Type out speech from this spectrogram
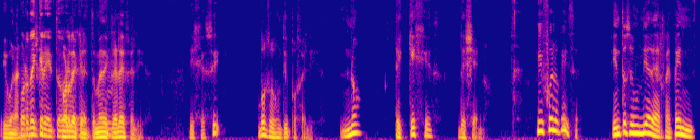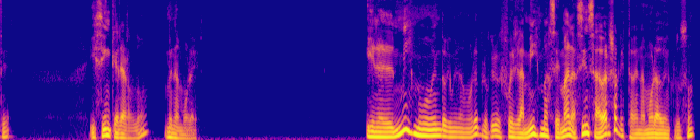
Y Por decreto. Por decreto, me declaré hmm. feliz. Dije, sí, vos sos un tipo feliz. No te quejes de lleno. Y fue lo que hice. Y entonces un día de repente, y sin quererlo, me enamoré. Y en el mismo momento que me enamoré, pero creo que fue la misma semana, sin saber yo que estaba enamorado incluso,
